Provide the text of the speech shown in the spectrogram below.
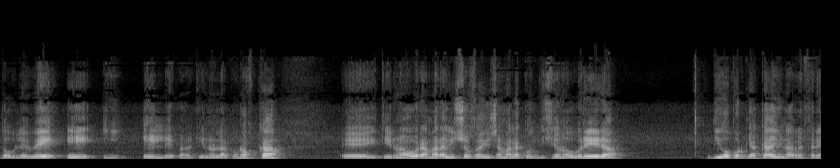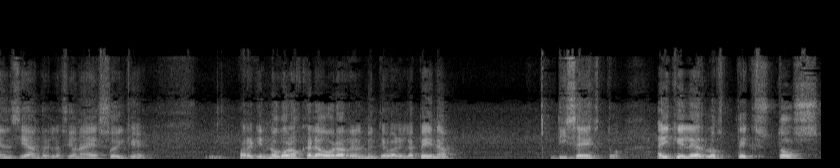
W-E-I-L, para quien no la conozca. Eh, tiene una obra maravillosa que se llama La condición obrera. Digo porque acá hay una referencia en relación a eso y que para quien no conozca la obra realmente vale la pena. Dice esto, hay que leer los textos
